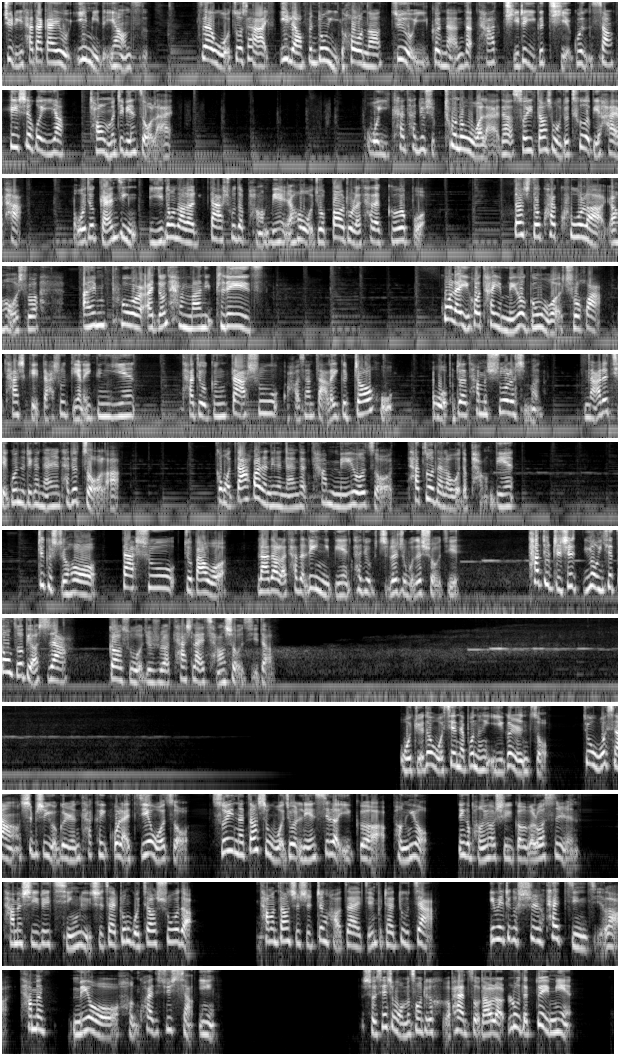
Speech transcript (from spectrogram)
距离他大概有一米的样子。在我坐下来一两分钟以后呢，就有一个男的，他提着一个铁棍，像黑社会一样朝我们这边走来。我一看他就是冲着我来的，所以当时我就特别害怕。我就赶紧移动到了大叔的旁边，然后我就抱住了他的胳膊，当时都快哭了。然后我说：“I'm poor, I don't have money, please。”过来以后，他也没有跟我说话，他是给大叔点了一根烟，他就跟大叔好像打了一个招呼，我不知道他们说了什么。拿着铁棍的这个男人他就走了，跟我搭话的那个男的他没有走，他坐在了我的旁边。这个时候，大叔就把我拉到了他的另一边，他就指了指我的手机，他就只是用一些动作表示啊，告诉我就是说他是来抢手机的。我觉得我现在不能一个人走，就我想是不是有个人他可以过来接我走，所以呢，当时我就联系了一个朋友。那个朋友是一个俄罗斯人，他们是一对情侣，是在中国教书的。他们当时是正好在柬埔寨度假，因为这个事太紧急了，他们没有很快的去响应。首先是我们从这个河畔走到了路的对面，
